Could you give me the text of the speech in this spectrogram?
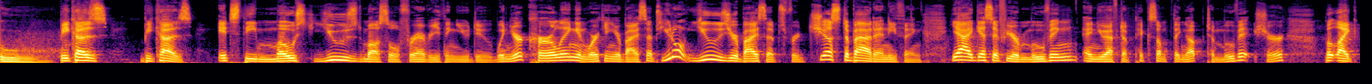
Ooh. Because because it's the most used muscle for everything you do. When you're curling and working your biceps, you don't use your biceps for just about anything. Yeah, I guess if you're moving and you have to pick something up to move it, sure. But like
